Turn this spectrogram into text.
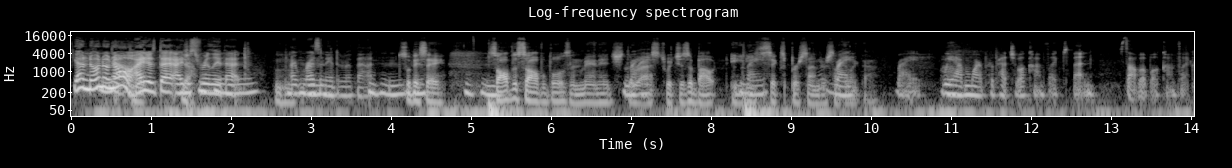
Yeah, no, no, no. No. I just that I Yeah. just really that Mm-hmm. I mm-hmm. resonated with that. Mm-hmm. So they say mm-hmm. solve the solvables and manage the Mm-hmm. Right. rest, which is about eighty six percent or something Right. like that. Right. We have more perpetual conflict than solvable conflict.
